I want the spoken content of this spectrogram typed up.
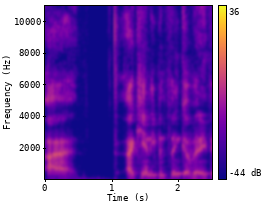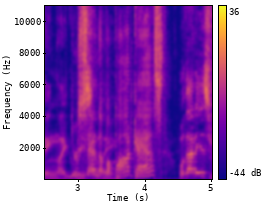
Uh, I can't even think of anything like You're recently. setting up a podcast. Well, that is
